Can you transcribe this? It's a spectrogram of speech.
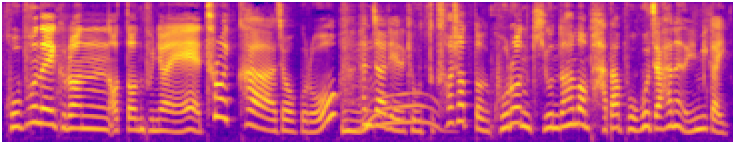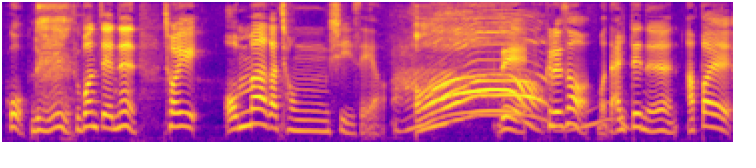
고분의 그런 어떤 분야에 트로이카적으로 음. 한 자리에 이렇게 우뚝 서셨던 그런 기운도 한번 받아보고자 하는 의미가 있고 네. 두 번째는 저희 엄마가 정씨이세요. 아. 네. 그래서 뭐 날 때는 아빠의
